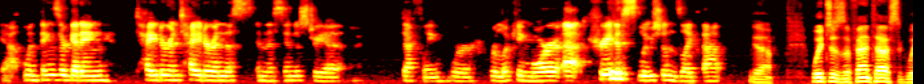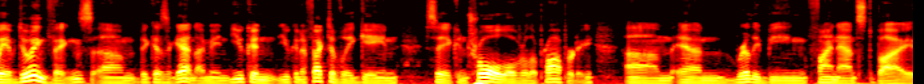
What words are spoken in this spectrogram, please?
yeah when things are getting tighter and tighter in this in this industry uh, definitely we're we're looking more at creative solutions like that yeah, which is a fantastic way of doing things um, because again, I mean, you can you can effectively gain, say, control over the property um, and really being financed by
